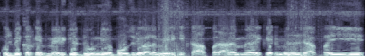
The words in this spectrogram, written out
कुछ भी करके मेडिकिट ढूंढनी है भोजरी वाला मेडिकिट कहाँ पर आ रहा है मेडिकिट मिल जा भाई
